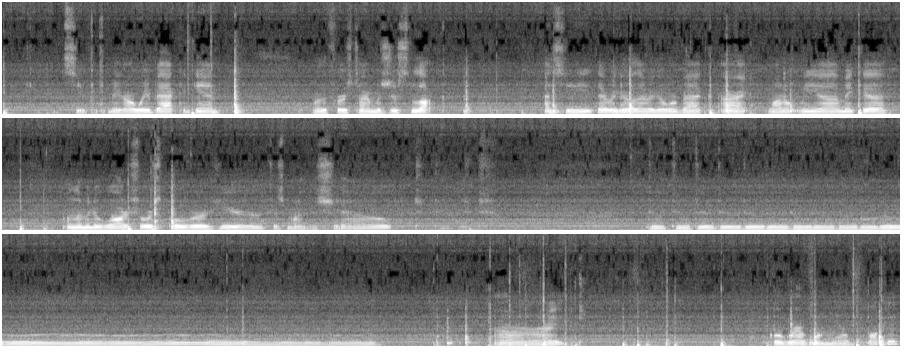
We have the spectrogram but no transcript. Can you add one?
let's see if we can make our way back again. Or the first time was just luck. I see, there we go, there we go, we're back. Alright, why don't we uh, make a unlimited water source over here. Just mine this shit out. Do, do, do, do, do, do, do, do, do, do, Alright. Go grab one more bucket.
